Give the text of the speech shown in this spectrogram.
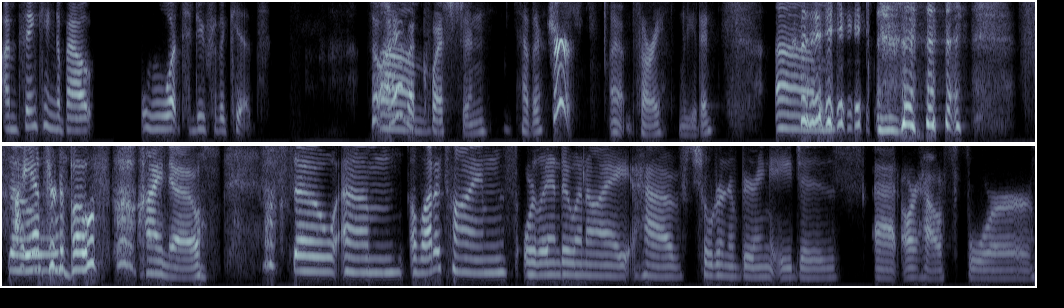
I'm thinking about what to do for the kids. So I have Um, a question, Heather. Sure. Uh, sorry, Liadan. Um, so I answer to both. I know. So, um, a lot of times, Orlando and I have children of varying ages at our house for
